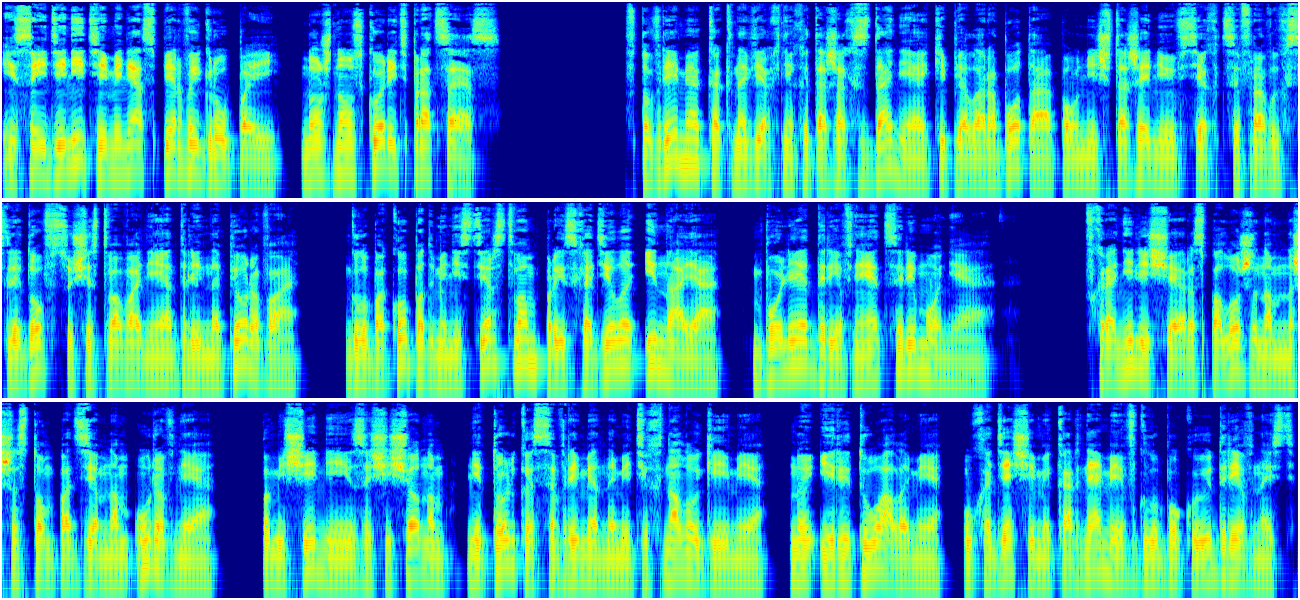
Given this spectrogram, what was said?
«И соедините меня с первой группой. Нужно ускорить процесс». В то время как на верхних этажах здания кипела работа по уничтожению всех цифровых следов существования Длинноперова, глубоко под министерством происходила иная, более древняя церемония. В хранилище, расположенном на шестом подземном уровне, помещении, защищенном не только современными технологиями, но и ритуалами, уходящими корнями в глубокую древность,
